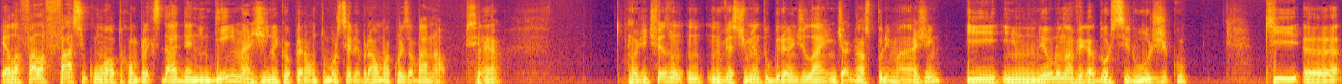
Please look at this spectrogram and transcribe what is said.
ela fala fácil com alta complexidade, né? Ninguém imagina que operar um tumor cerebral é uma coisa banal, Sim. né? a gente fez um, um, investimento grande lá em diagnóstico por imagem e em um neuronavegador cirúrgico que uh,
